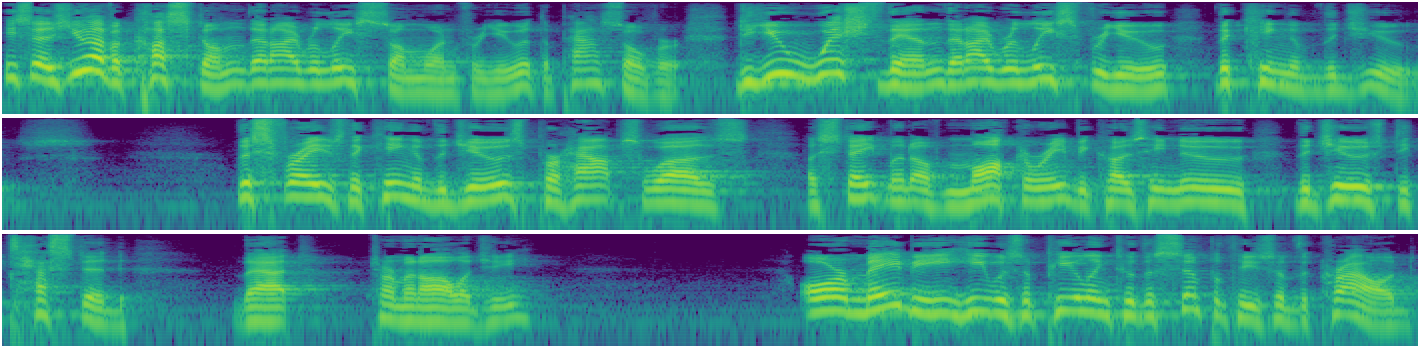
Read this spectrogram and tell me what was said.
He says, You have a custom that I release someone for you at the Passover. Do you wish then that I release for you the king of the Jews? This phrase, the king of the Jews, perhaps was a statement of mockery because he knew the Jews detested that terminology. Or maybe he was appealing to the sympathies of the crowd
